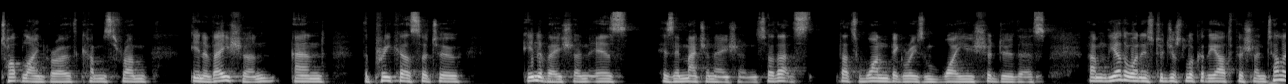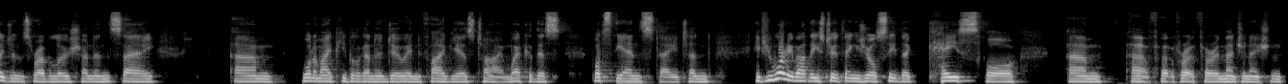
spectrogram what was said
top line growth comes from innovation, and the precursor to innovation is is imagination. So that's that's one big reason why you should do this. Um, the other one is to just look at the artificial intelligence revolution and say, um, what are my people going to do in five years' time? Where could this? What's the end state? And if you worry about these two things, you'll see the case for um, uh, for, for, for imagination.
